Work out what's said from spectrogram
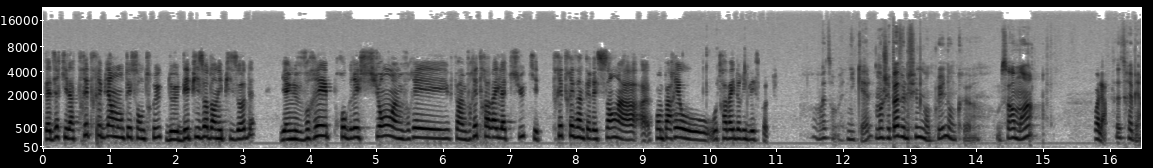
C'est-à-dire qu'il a très très bien monté son truc de d'épisode en épisode. Il y a une vraie progression, un vrai, enfin, un vrai travail là-dessus qui est très très intéressant à, à comparer au, au travail de Ridley Scott. Ouais, attends, nickel. Moi, j'ai pas vu le film non plus, donc euh, comme ça au moins. Voilà. C'est très bien.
